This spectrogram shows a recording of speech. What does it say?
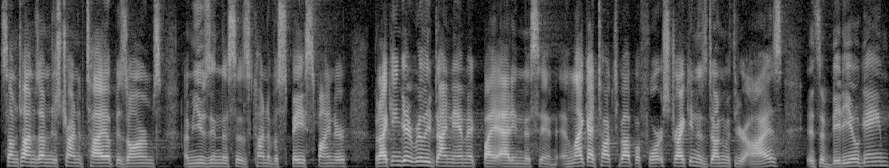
Sometimes I'm just trying to tie up his arms. I'm using this as kind of a space finder, but I can get really dynamic by adding this in. And like I talked about before, striking is done with your eyes. It's a video game.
